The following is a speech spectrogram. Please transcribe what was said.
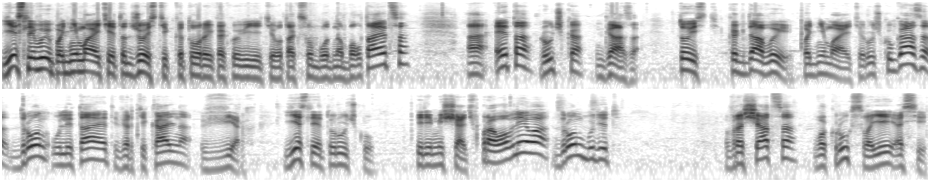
Если вы поднимаете этот джойстик, который, как вы видите, вот так свободно болтается, а это ручка газа. То есть, когда вы поднимаете ручку газа, дрон улетает вертикально вверх. Если эту ручку перемещать вправо-влево, дрон будет вращаться вокруг своей оси.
